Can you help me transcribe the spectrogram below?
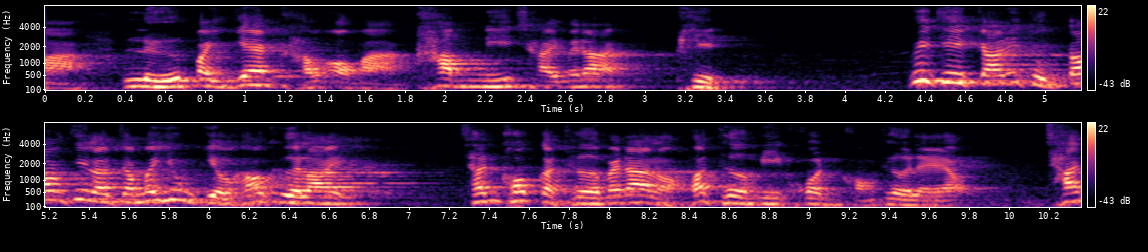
มา หรือไปแย่งเขาเอามาคำนี้ใช้ไม่ได้ผิด วิธีการที่ถูกต้องที่เราจะไม่ยุ่งเกี่ยวเขาคืออะไร ฉันคบกับเธอไม่ได้หรอกเพราะเธอมีคนของเธอแล้ว ฉัน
